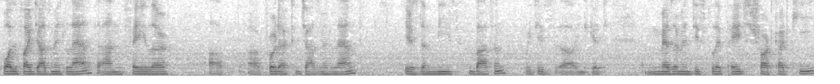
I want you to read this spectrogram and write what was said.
qualified judgment lamp and failure uh, uh, product judgment lamp. Here's the miss button which is uh, indicate measurement display page shortcut key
